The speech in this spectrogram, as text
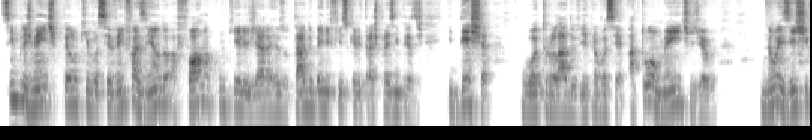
simplesmente pelo que você vem fazendo, a forma com que ele gera resultado e o benefício que ele traz para as empresas. E deixa o outro lado vir para você. Atualmente, Diego, não existe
